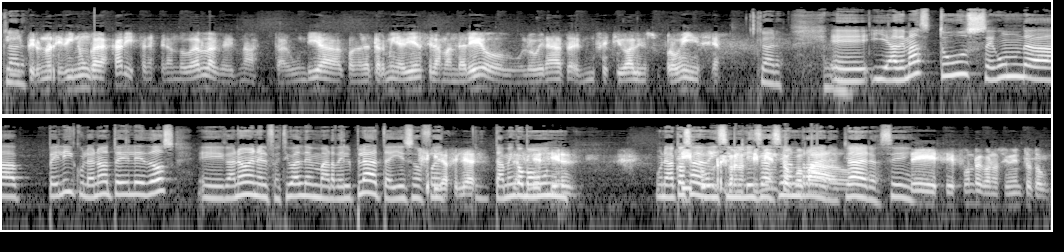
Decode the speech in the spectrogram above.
Claro. Pero no les vi nunca las caras y están esperando verla, que nada, hasta algún día cuando la termine bien se las mandaré o lo verán en un festival en su provincia. Claro. Eh, y además tu segunda película, ¿no? TL2, eh, ganó en el Festival de Mar del Plata y eso Sí, fue también como un, una cosa de un visibilización rara, claro, sí. Sí, sí, fue un reconocimiento to-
